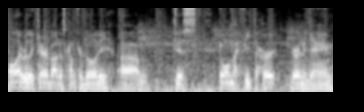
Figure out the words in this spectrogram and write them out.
all I really care about is comfortability. Um, just don't want my feet to hurt during the game.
